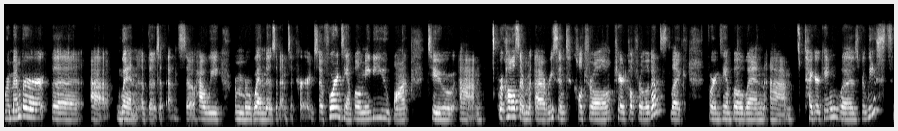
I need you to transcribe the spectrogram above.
remember the uh, when of those events. So how we remember when those events occurred. So for example, maybe you want to um, recall some uh, recent cultural, shared cultural events, like for example, when um, Tiger King was released,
